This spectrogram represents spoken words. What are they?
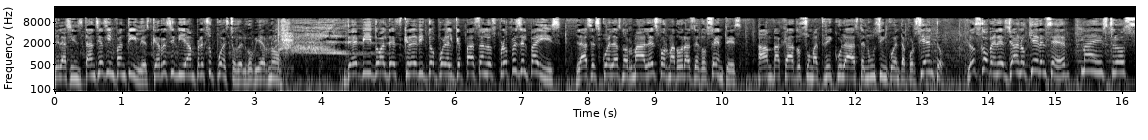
de las instancias infantiles que recibían presupuesto del gobierno. Debido al descrédito por el que pasan los profes del país, las escuelas normales formadoras de docentes han bajado su matrícula hasta en un 50%. Los jóvenes ya no quieren ser maestros.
